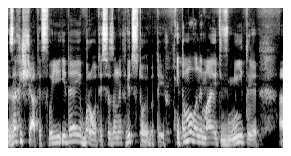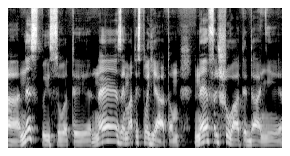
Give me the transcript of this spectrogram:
Захищати свої ідеї, боротися за них, відстоювати їх, і тому вони мають вміти е, не списувати, не займатися плагіатом, не фальшувати дані,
